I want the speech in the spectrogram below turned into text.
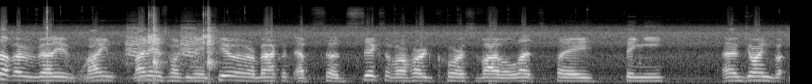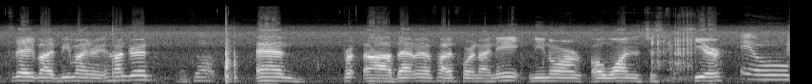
up, everybody? My my name is Monkey Man Q, and we're back with episode six of our hardcore survival let's play thingy. I'm joined b- today by B Minor 800 What's up? and uh, Batman 5498. Ninor 01 is just here, Ayo.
